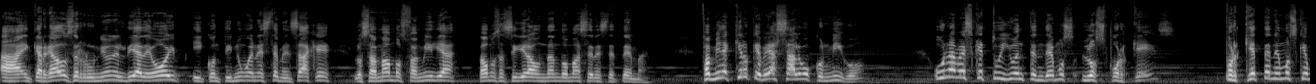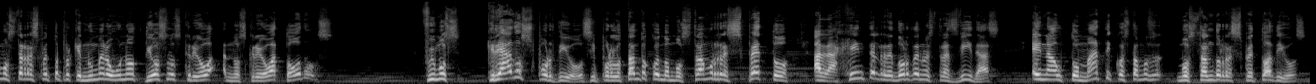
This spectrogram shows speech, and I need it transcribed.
a encargados de reunión el día de hoy y continúen este mensaje. Los amamos familia. Vamos a seguir ahondando más en este tema. Familia, quiero que veas algo conmigo. Una vez que tú y yo entendemos los porqués, ¿por qué tenemos que mostrar respeto? Porque número uno, Dios los creó, nos creó a todos. Fuimos creados por Dios y por lo tanto cuando mostramos respeto a la gente alrededor de nuestras vidas, en automático estamos mostrando respeto a Dios.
